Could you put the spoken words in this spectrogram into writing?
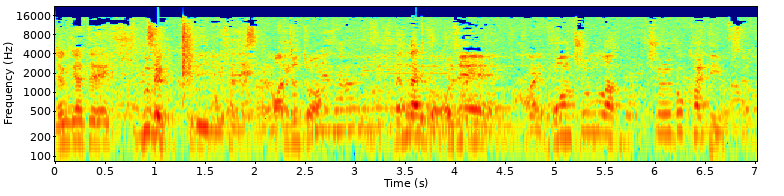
영지한테 흰색 후디 사줬어요. 완전 좋아. 맨날 입어. 어제 아니 공항 출국 출국할 때 입었어요.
